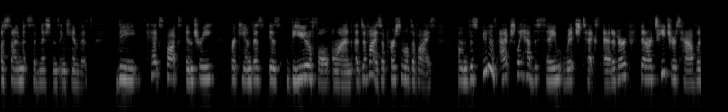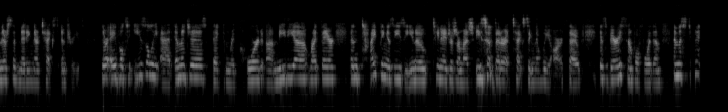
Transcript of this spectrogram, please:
assignment submissions in Canvas. The text box entry for Canvas is beautiful on a device, a personal device. Um, the students actually have the same rich text editor that our teachers have when they're submitting their text entries. They're able to easily add images. They can record uh, media right there. And typing is easy. You know, teenagers are much easier, better at texting than we are. So it's very simple for them. And the student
